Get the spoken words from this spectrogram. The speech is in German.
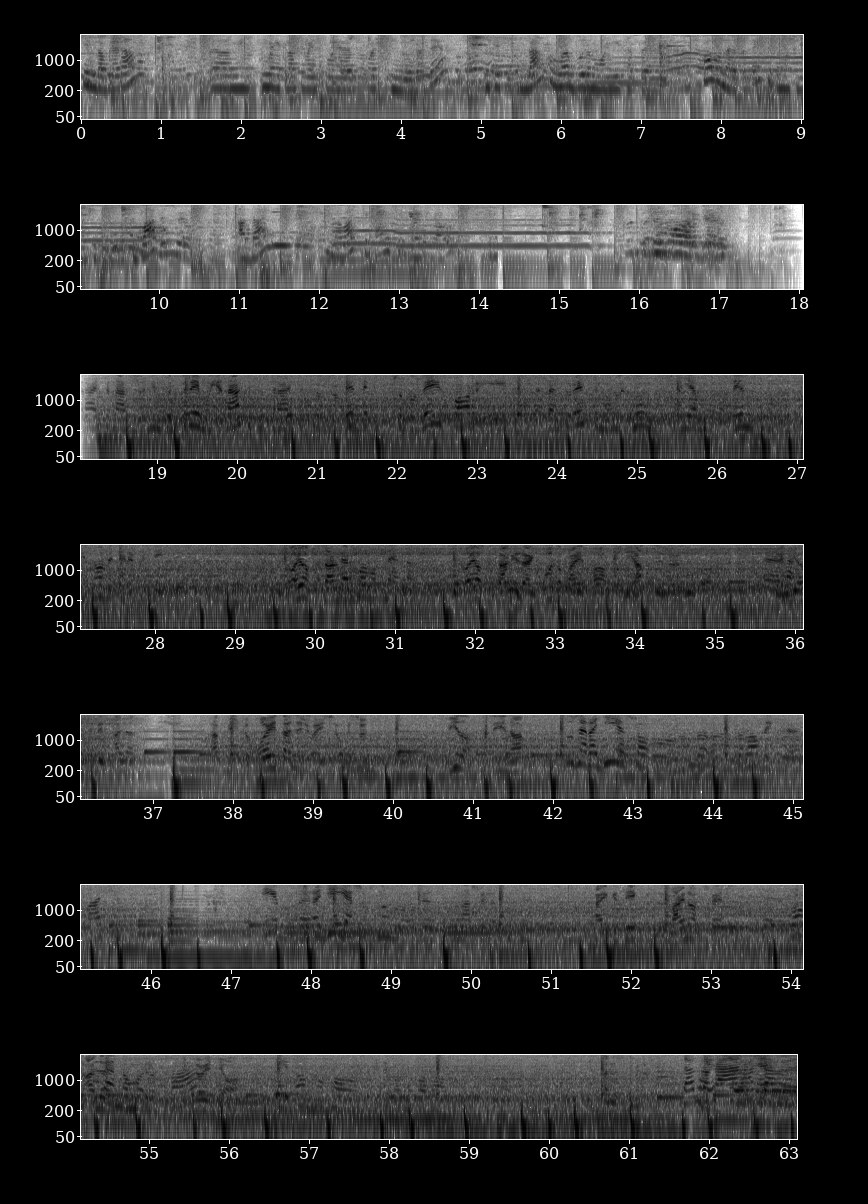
Всім добрий ранок. Ем, Ми якраз вийшли поснідати. І після сніданку ми будемо їхати в школу на репетицію, тому що ми ще будемо виступати. А далі на вас чекає сюрприз. Старайся нас, він підтримує нас і постарається все зробити, щоб ви, хор і танцюристи могли знову у своєму будинку відновити репетиції. Euer Gesang, Тепер головне так. euer Gesang ist ein großer Beitrag für die Herzenhilfe. Denn wir sind alle. Ich habe mich gefreut, dass ich euch so gesund wiedergesehen habe. Дуже радіє, що здо- здорових е, бачить. І е, радіє, щоб знову ви з- до нашої наступної зустрічі. Ein gesegnetes Weihnachtsfest und alles Благословенного Gute Різдва im neuen Jahr. Alles Gute. Dankeschön.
